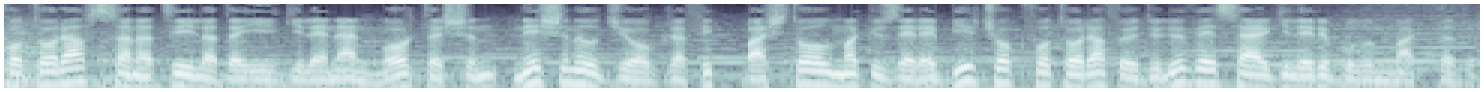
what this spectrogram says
Fotoğraf sanatıyla da ilgilenen Mortaş'ın, National Geographic, başta olmak üzere birçok fotoğraf ödülü ve sergileri bulunmaktadır.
